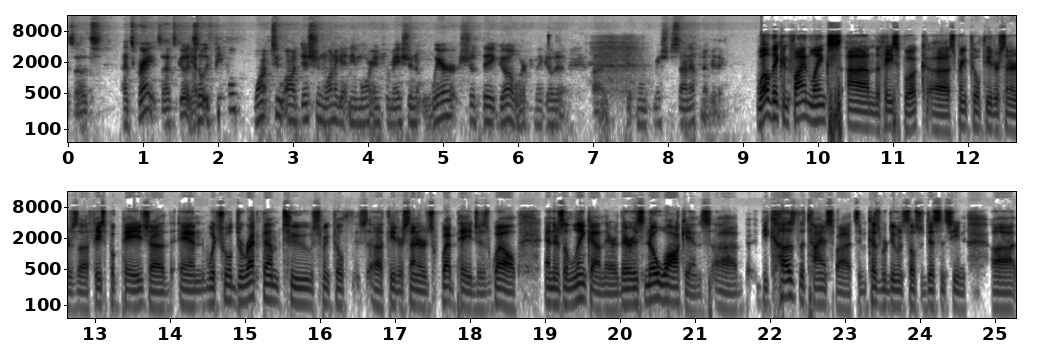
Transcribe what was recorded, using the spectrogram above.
so it's that's great. So that's good. Yep. So if people want to audition, want to get any more information, where should they go? Where can they go to uh, get more information to sign up and everything? Well, they can find links on the Facebook uh, Springfield Theater Center's uh, Facebook page, uh, and which will direct them to Springfield uh, Theater Center's webpage as well. And there's a link on there. There is no walk-ins uh, because the time spots and because we're doing social distancing. Uh,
